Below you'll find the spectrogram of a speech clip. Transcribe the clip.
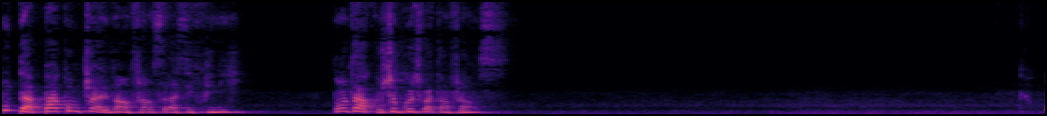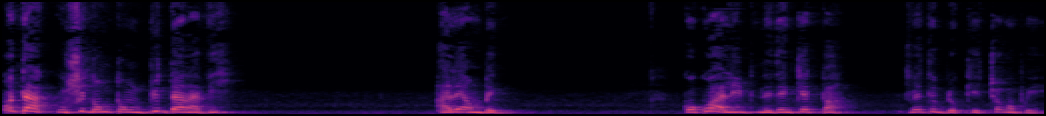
Tout à part, comme tu es arrivé en France, là, c'est fini. Donc, tu as accouché pour tu vas en France. On t'a accouché, donc ton but dans la vie, aller en bain. Coco Ali, ne t'inquiète pas. Je vais te bloquer, tu as compris?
